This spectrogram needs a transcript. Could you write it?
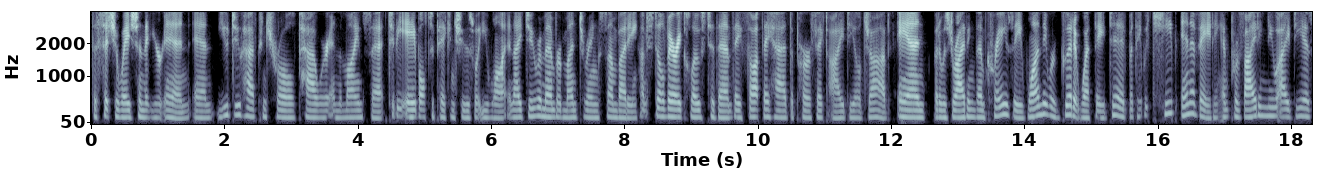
the situation that you're in. And you do have control, power, and the mindset to be able to pick and choose what you want. And I do remember mentoring somebody. I'm still very close to them. They thought they had the perfect, ideal job. And, but it was driving them crazy. One, they were good at what they did, but they would keep innovating and providing new ideas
